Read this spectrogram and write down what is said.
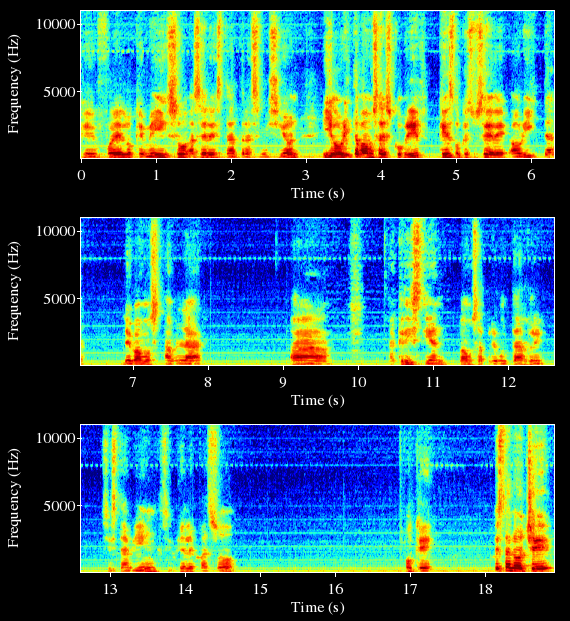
Que fue lo que me hizo hacer esta transmisión. Y ahorita vamos a descubrir qué es lo que sucede. Ahorita le vamos a hablar a a Cristian, vamos a preguntarle si está bien, si qué le pasó. Ok. Esta noche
